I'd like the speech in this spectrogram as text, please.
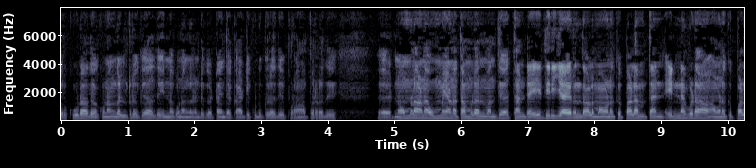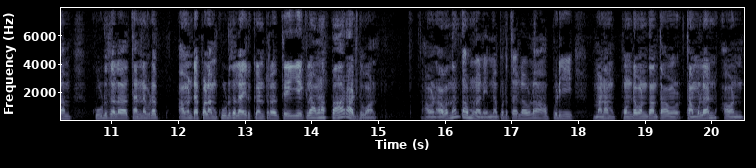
ஒரு கூடாத குணங்கள் இருக்குது அது என்ன குணங்கள்னு கேட்டால் இந்த காட்டி கொடுக்கறது புறாப்படுறது. நோம்பலான உண்மையான தமிழன் வந்து தன் எதிரியாக இருந்தாலும் அவனுக்கு பலம் தன் என்னை விட அவனுக்கு பலம் கூடுதலாக தன்னை விட அவன்கிட்ட பலம் கூடுதலாக இருக்குன்ற தெரியக்கல அவனை பாராட்டுவான். அவன் அவன் தான் தமிழன். என்னை பொறுத்தளவுல அப்படி மனம் கொண்டவன் தான் தமிழ் தமிழன். அவன்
